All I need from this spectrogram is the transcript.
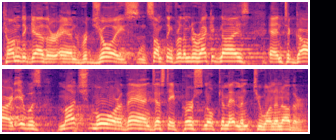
come together and rejoice and something for them to recognize and to guard. It was much more than just a personal commitment to one another.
